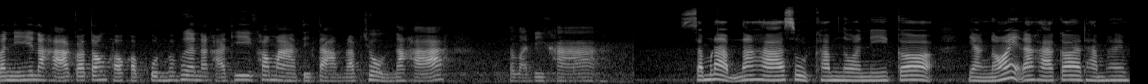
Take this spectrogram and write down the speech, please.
วันนี้นะคะก็ต้องขอขอบคุณเพื่อนๆนะคะ ที่เข้ามาติดตามรับชมนะคะ สวัสดีค่ะสำหรับนะคะสูตรคำนวณนนี้ก็อย่างน้อยนะคะ ก็ทำให้เ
